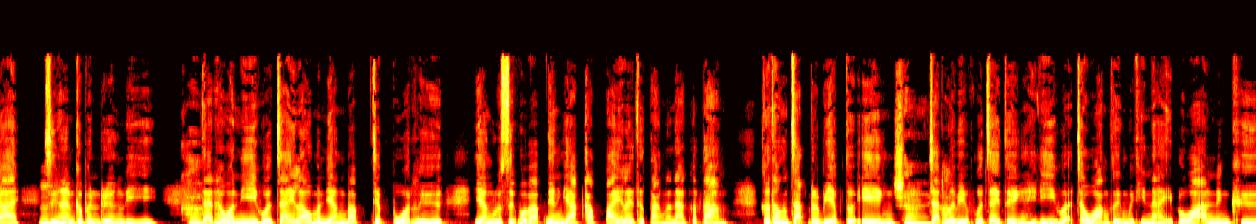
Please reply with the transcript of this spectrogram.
ได้อืมซึ่งนั้นก็เป็นเรื่องดีค่ะแต่ถ้าวันนี้หัวใจเรามันยังแบบเจ็บปวดหรือยังรู้สึกว่าแบบยังอยากกลับไปอะไรต่างๆนานาก็ตาม ก็ต้องจัดระเบียบตัวเองใช่จัดระเบียบหัวใจตัวเองให้ดีว่าจะวางตัวเองไว้ที่ไหน เพราะว่าอันหนึ่งคือ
